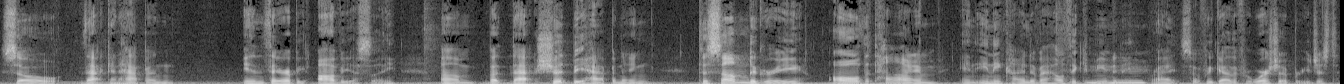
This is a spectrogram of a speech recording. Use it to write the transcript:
So that can happen in therapy, obviously, um, but that should be happening to some degree all the time in any kind of a healthy community, right? So if we gather for worship, or you just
